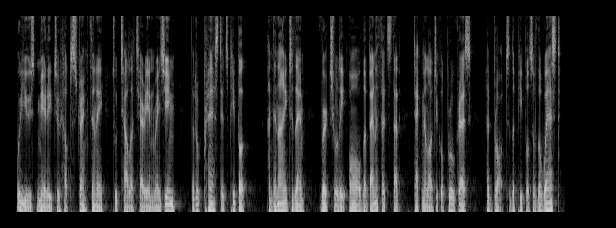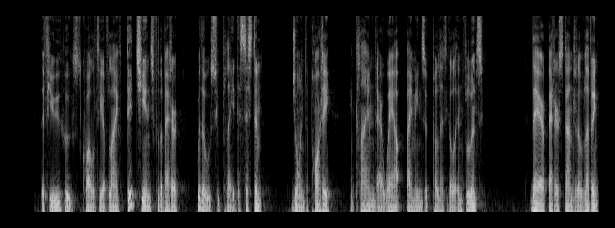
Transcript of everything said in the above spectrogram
were used merely to help strengthen a totalitarian regime that oppressed its people and denied to them virtually all the benefits that technological progress had brought to the peoples of the West. The few whose quality of life did change for the better were those who played the system, joined the party, and climbed their way up by means of political influence. Their better standard of living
